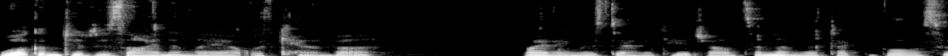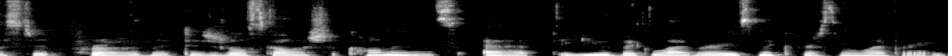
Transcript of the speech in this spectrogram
Welcome to Design and Layout with Canva. My name is Danny K. Johnson. I'm the Technical Assistant for the Digital Scholarship Commons at the UVic Libraries McPherson Library.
